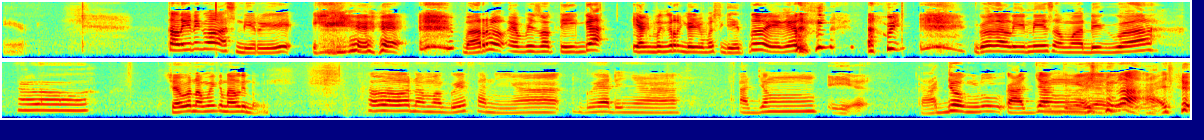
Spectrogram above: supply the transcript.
Iya. Kali ini gua nggak sendiri, baru episode 3 yang denger gak cuma segitu ya kan. Tapi gua kali ini sama adik gua. Halo, Siapa namanya kenalin dong. halo, nama gue Fania. Gue adanya Ajeng Iya. Kajong lu. Kajeng. Kajeng Iya, aja. iya.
